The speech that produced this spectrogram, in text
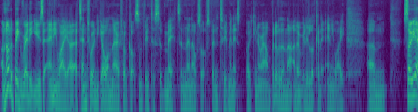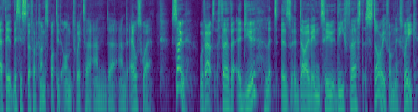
i'm not a big reddit user anyway. I, I, tend to only go on there if i've got something to submit and then i'll sort of spend two minutes poking around. But other than that i don't really look at it anyway um, so yeah, th- this is stuff I've kind of spotted on Twitter and uh, and elsewhere. So without further ado, let us dive into the first story from this week.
